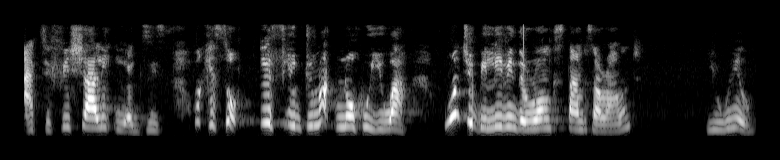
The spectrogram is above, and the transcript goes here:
artificially it exists. Okay, so if you do not know who you are, won't you be leaving the wrong stamps around? You will.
